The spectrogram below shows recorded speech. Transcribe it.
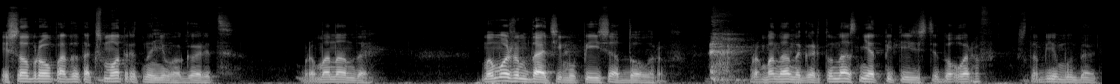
И Шила Прабхупада так смотрит на него, говорит, Брамананда, мы можем дать ему 50 долларов. Брамананда говорит, у нас нет 50 долларов, чтобы ему дать.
